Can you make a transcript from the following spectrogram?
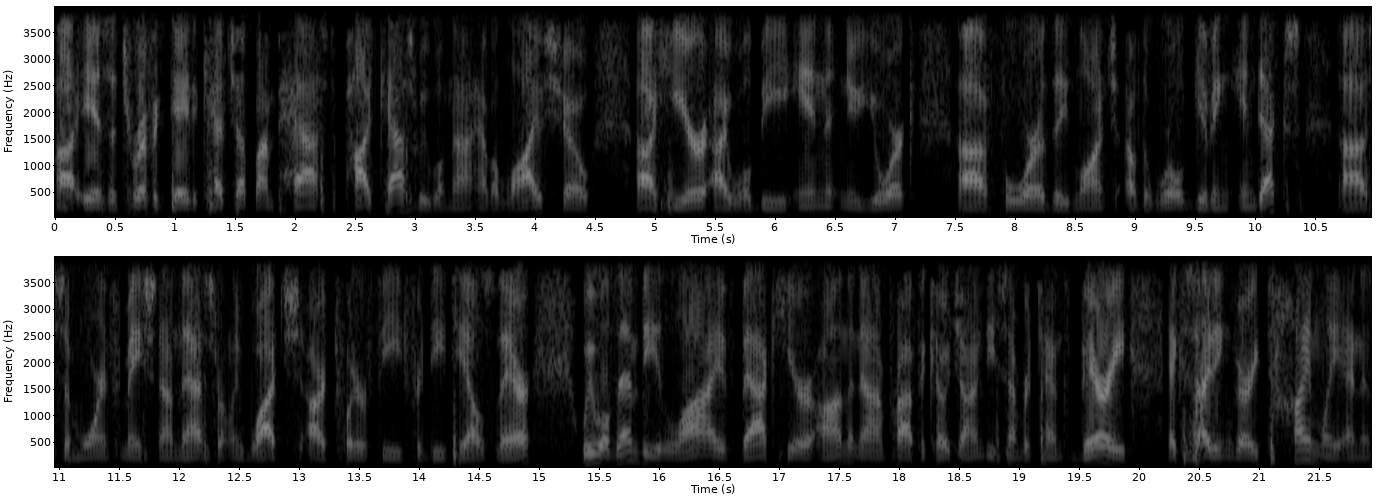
uh, is a terrific day to catch up on past podcasts. We will not have a live show uh, here. I will be in New York uh, for the launch of the World Giving Index. Uh, so more information on that. Certainly watch our Twitter feed for details there. We will then be live back here on the Nonprofit Coach on December 10th. Very exciting, very timely, and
